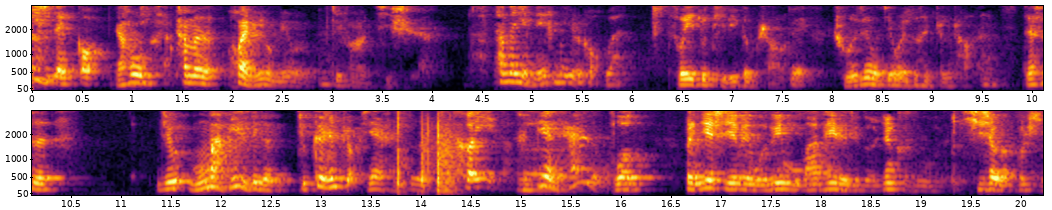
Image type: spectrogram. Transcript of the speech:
一直在高然后他们换人又没有对方及时，他们也没什么人可换。所以就体力跟不上了。对，出了这种结果也是很正常的。嗯，但是就姆巴佩的这个就个人表现还是可以的。很变态的。我我本届世界杯，我对姆巴佩的这个认可度提升了不止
